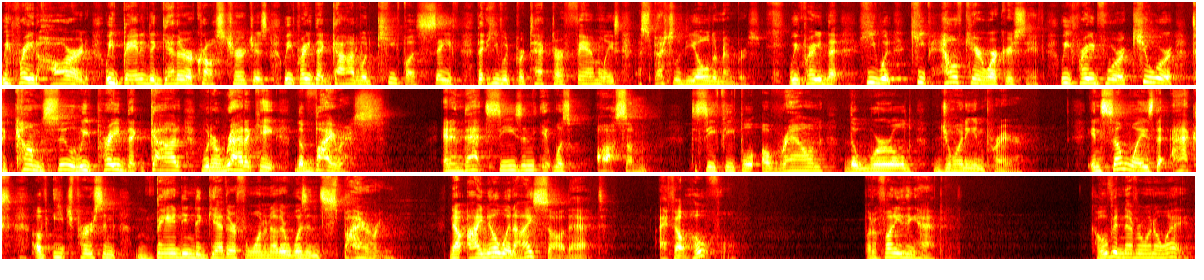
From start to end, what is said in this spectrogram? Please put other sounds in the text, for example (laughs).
We prayed hard. We banded together across churches. We prayed that God would keep us safe, that He would protect our families, especially the older members. We prayed that He would keep healthcare workers safe. We prayed for a cure to come soon. We prayed that God would eradicate the virus. And in that season, it was awesome to see people around the world joining in prayer. In some ways, the acts of each person banding together for one another was inspiring. Now, I know when I saw that, I felt hopeful. But a funny thing happened COVID never went away.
